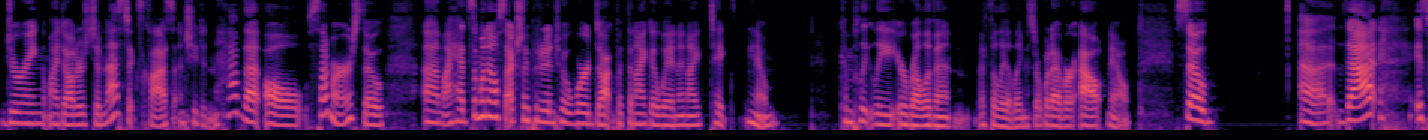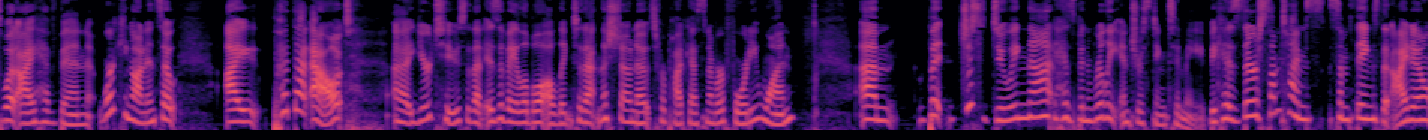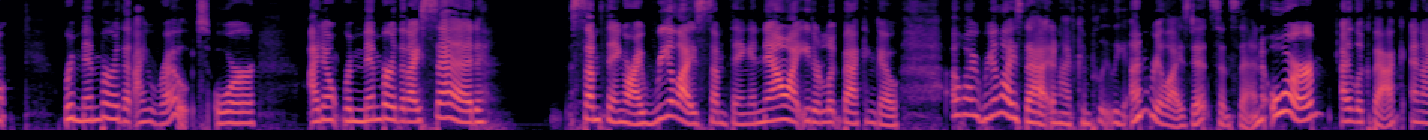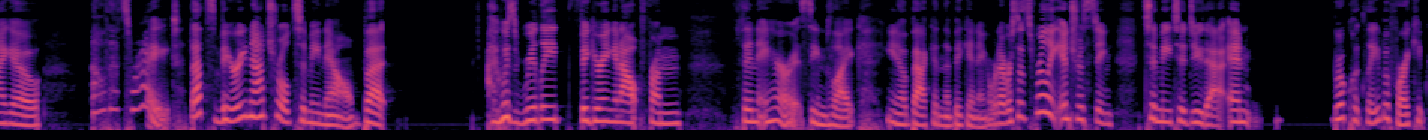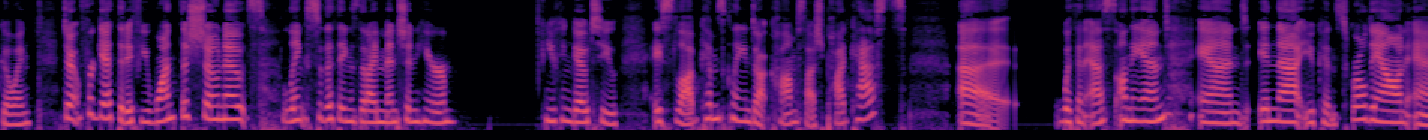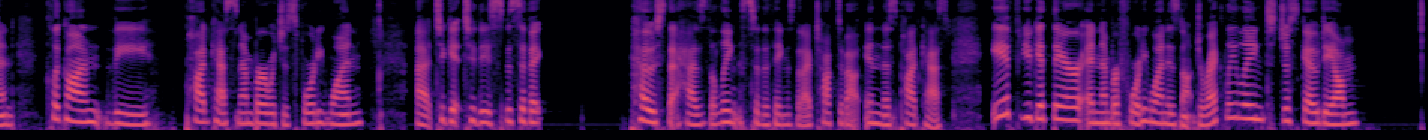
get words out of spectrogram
during my daughter's gymnastics class, and she didn't have that all summer. So um, I had someone else actually put it into a Word doc, but then I go in and I take, you know, completely irrelevant affiliate links or whatever out now. So uh, that is what I have been working on. And so I put that out uh, year two. So that is available. I'll link to that in the show notes for podcast number 41. Um, but just doing that has been really interesting to me because there's sometimes some things that I don't remember that I wrote or I don't remember that I said something or I realized something. And now I either look back and go, oh, I realized that and I've completely unrealized it since then. Or I look back and I go, oh, that's right. That's very natural to me now. But I was really figuring it out from thin air, it seemed like, you know, back in the beginning or whatever. So it's really interesting to me to do that. And real quickly, before I keep going, don't forget that if you want the show notes, links to the things that I mention here, you can go to a slobcomesclean.com slash podcasts. Uh, with an S on the end. And in that, you can scroll down and click on the podcast number, which is 41, uh, to get to the specific post that has the links to the things that I've talked about in this podcast. If you get there and number 41 is not directly linked, just go down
